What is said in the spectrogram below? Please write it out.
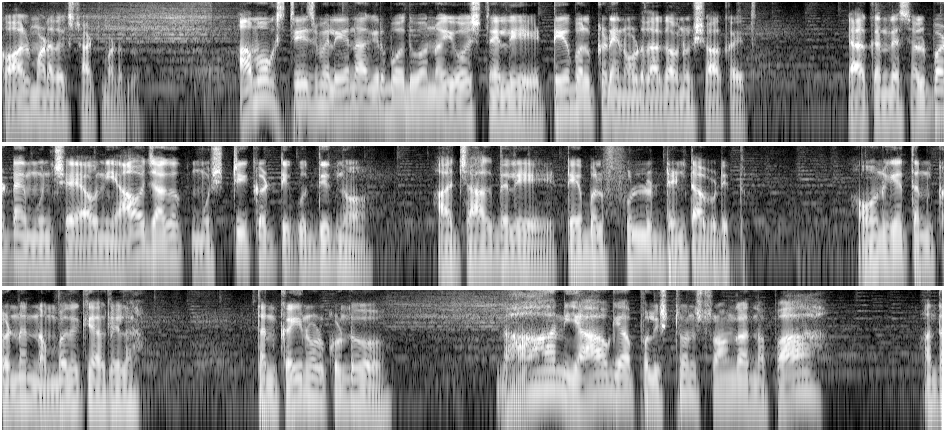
ಕಾಲ್ ಮಾಡೋದಕ್ಕೆ ಸ್ಟಾರ್ಟ್ ಮಾಡಿದ್ಲು. ಅಮೋಗ್ ಸ್ಟೇಜ್ ಮೇಲೆ ಏನಾಗಿರ್ಬೋದು ಅನ್ನೋ ಯೋಚನೆಯಲ್ಲಿ ಟೇಬಲ್ ಕಡೆ ನೋಡಿದಾಗ ಅವನಿಗೆ ಶಾಕ್ ಆಯಿತು. ಯಾಕಂದರೆ ಸ್ವಲ್ಪ ಟೈಮ್ ಮುಂಚೆ ಅವನು ಯಾವ ಜಾಗಕ್ಕೆ ಮುಷ್ಟಿ ಕಟ್ಟಿ ಗುದ್ದಿದ್ನೋ ಆ ಜಾಗದಲ್ಲಿ ಟೇಬಲ್ ಫುಲ್ ಡೆಂಟ್ ಆಗ್ಬಿಟ್ಟಿತ್ತು. ಅವನಿಗೆ ತನ್ನ ಕಣ್ಣನ್ನು ನಂಬೋದಕ್ಕೆ ಆಗಲಿಲ್ಲ. ತನ್ನ ಕೈ ನೋಡಿಕೊಂಡು, ನಾನು ಯಾವ ಗ್ಯಾಪಲ್ಲಿ ಇಷ್ಟೊಂದು ಸ್ಟ್ರಾಂಗ್ ಆದ್ನಪ್ಪ? ಅಂತ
